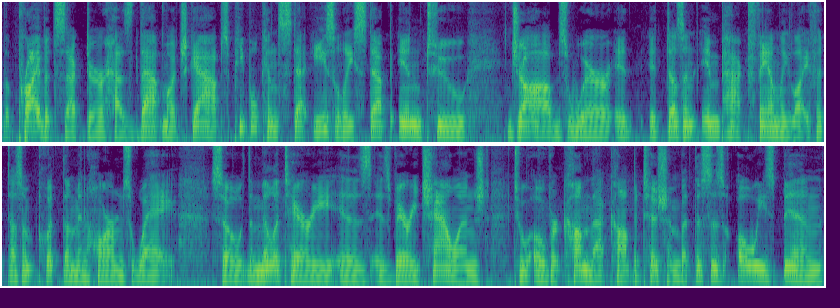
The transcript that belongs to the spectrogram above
the private sector has that much gaps, people can ste- easily step into jobs where it, it doesn't impact family life. It doesn't put them in harm's way. So the military is is very challenged to overcome that competition. But this has always been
